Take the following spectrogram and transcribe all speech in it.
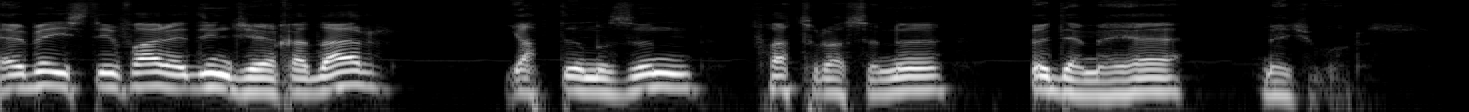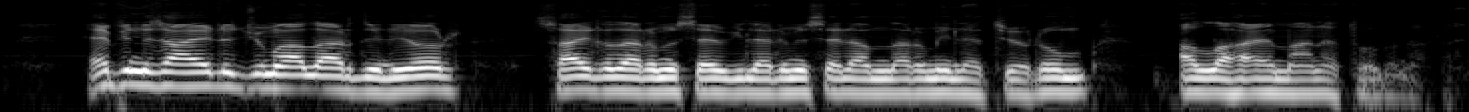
tevbe istiğfar edinceye kadar yaptığımızın faturasını ödemeye mecburuz. Hepinize hayırlı cumalar diliyor. Saygılarımı, sevgilerimi, selamlarımı iletiyorum. Allah'a emanet olun efendim.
